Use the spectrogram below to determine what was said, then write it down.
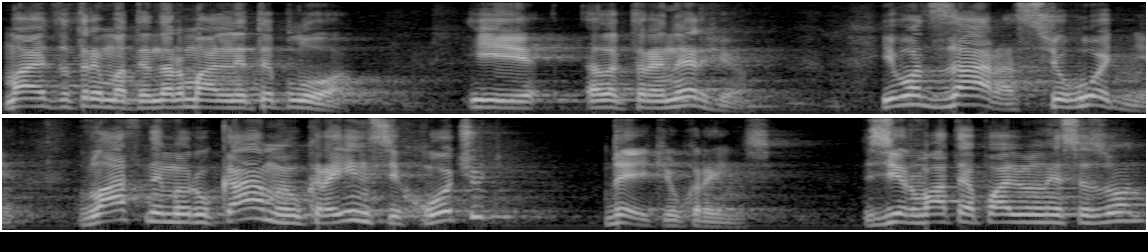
мають затримати нормальне тепло і електроенергію, і от зараз, сьогодні, власними руками українці хочуть, деякі українці, зірвати опалювальний сезон.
